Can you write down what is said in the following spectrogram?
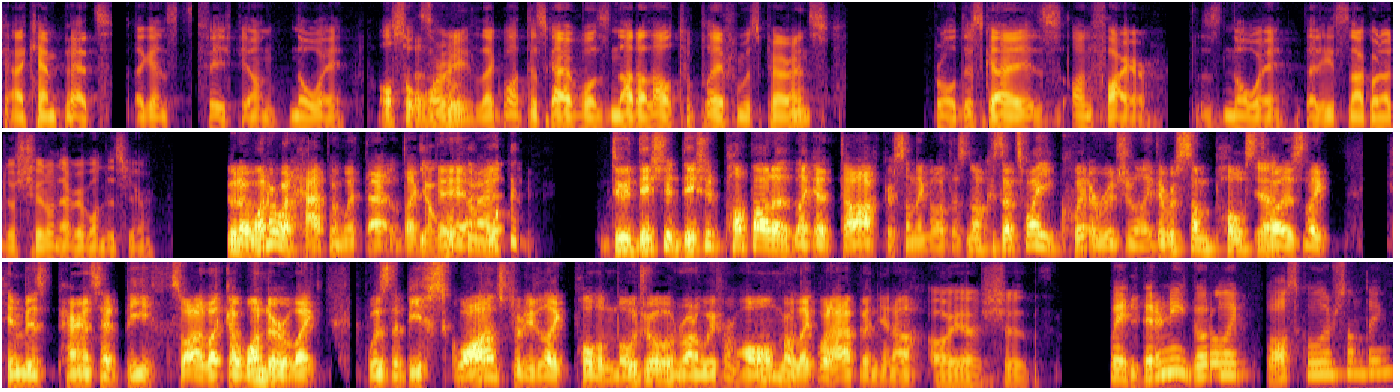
I can't bet against Faith_bian. No way. Also Let's go. Ori, like what this guy was not allowed to play from his parents. Bro, this guy is on fire. There's no way that he's not gonna just shit on everyone this year. Dude, I wonder what happened with that. Like, Yeah, they, what- I- what? dude, they should they should pump out a like a doc or something about this. No, because that's why he quit originally. There was some post Yeah. that was like him and his parents had beef. So I like I wonder like was the beef squashed or did he like pull a mojo and run away from home or like what happened? You know? Oh yeah, shit. wait, didn't he go to like law school or something?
